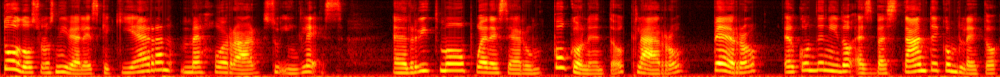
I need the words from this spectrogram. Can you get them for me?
todos los niveles que quieran mejorar su inglés. El ritmo puede ser un poco lento, claro, pero el contenido es bastante completo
